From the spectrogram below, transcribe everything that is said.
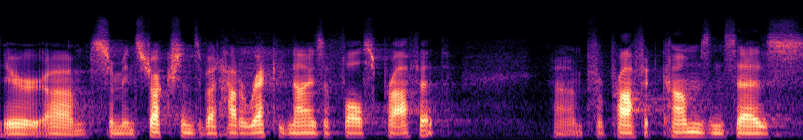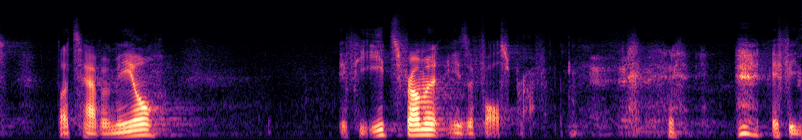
There are um, some instructions about how to recognize a false prophet. Um, if a prophet comes and says, Let's have a meal, if he eats from it, he's a false prophet. If, he,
